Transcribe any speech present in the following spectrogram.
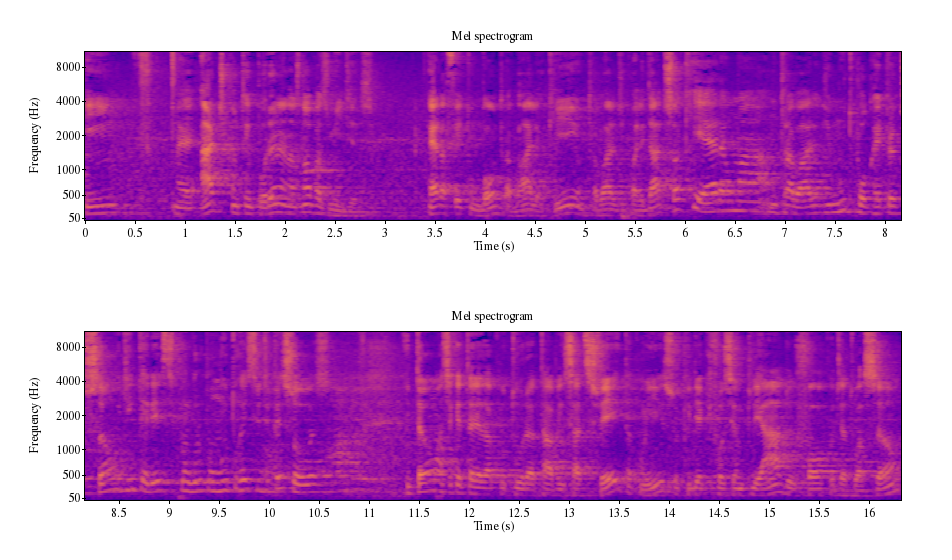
em é, arte contemporânea nas novas mídias. Era feito um bom trabalho aqui, um trabalho de qualidade, só que era uma, um trabalho de muito pouca repercussão e de interesse para um grupo muito restrito de pessoas. Então a Secretaria da Cultura estava insatisfeita com isso, queria que fosse ampliado o foco de atuação.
